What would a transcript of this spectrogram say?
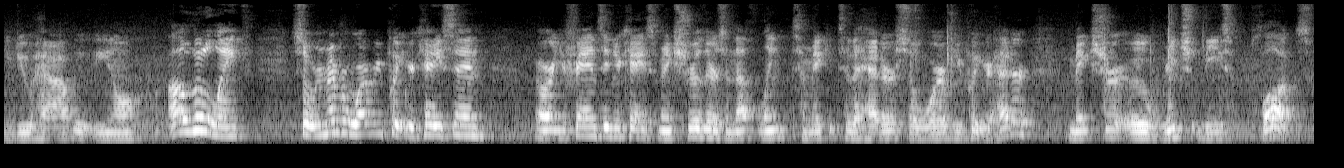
you do have, you know, a little length. So remember wherever you put your case in, or your fans in your case, make sure there's enough length to make it to the header. So wherever you put your header, make sure it will reach these plugs.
